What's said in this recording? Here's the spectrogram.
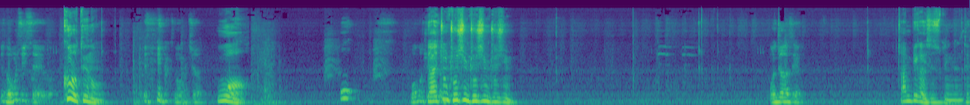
이거 넘을 수 있어요 이거 그걸 어떻게 넘어? 이거 넘죠 우와. 오? 야. 좀 조심 조심 조심. 먼저 가세요 짬비가 있을 수도 있는데.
